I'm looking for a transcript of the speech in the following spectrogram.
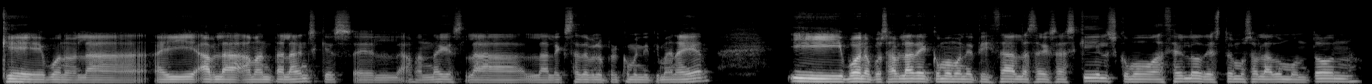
que bueno, la, ahí habla Amanda Lange, que es el Amanda, que es la, la Alexa Developer Community Manager. Y bueno, pues habla de cómo monetizar las Alexa Skills, cómo hacerlo, de esto hemos hablado un montón.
